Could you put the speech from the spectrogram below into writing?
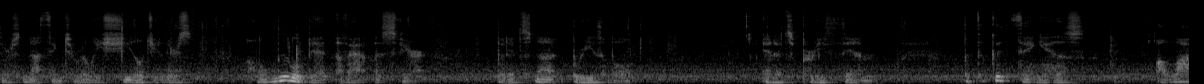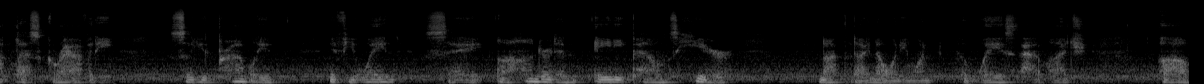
There's nothing to really shield you. There's a little bit of atmosphere, but it's not breathable and it's pretty thin. But the good thing is a lot less gravity. So you'd probably, if you weighed, say, 180 pounds here, not that I know anyone who weighs that much, um,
